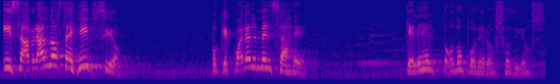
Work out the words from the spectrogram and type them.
Y sabrán los egipcios, porque ¿cuál es el mensaje? Que Él es el todopoderoso Dios.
